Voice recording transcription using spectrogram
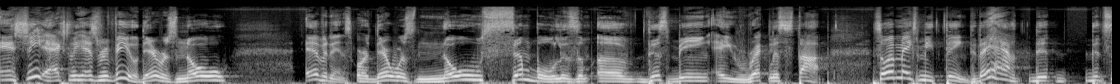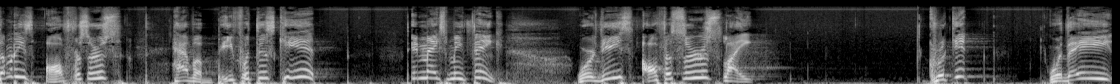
and she actually has revealed there was no evidence or there was no symbolism of this being a reckless stop. So it makes me think, did they have did, did some of these officers have a beef with this kid? It makes me think, were these officers like crooked? Were they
